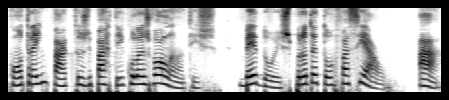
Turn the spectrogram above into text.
contra impactos de partículas volantes. B2. Protetor facial. A.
